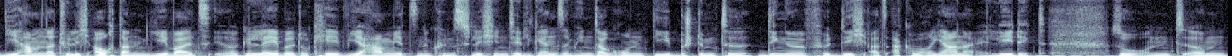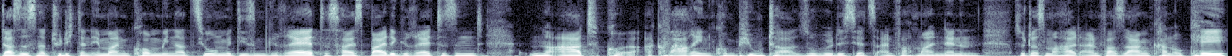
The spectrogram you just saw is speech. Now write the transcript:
die haben natürlich auch dann jeweils äh, gelabelt, okay, wir haben jetzt eine künstliche Intelligenz im Hintergrund, die bestimmte Dinge für dich als Aquarianer erledigt. So, und ähm, das ist natürlich dann immer in Kombination mit diesem Gerät. Das heißt, beide Geräte sind eine Art Aquariencomputer, so würde ich es jetzt einfach mal nennen, sodass man halt einfach sagen kann, okay,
